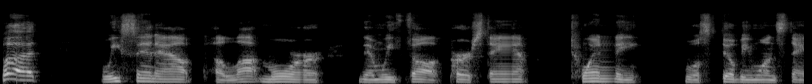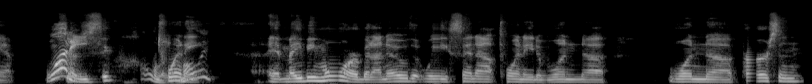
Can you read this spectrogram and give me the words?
But we sent out a lot more than we thought per stamp. 20 will still be one stamp. 20? So 20. Moly. It may be more, but I know that we sent out 20 to one uh, one uh, person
